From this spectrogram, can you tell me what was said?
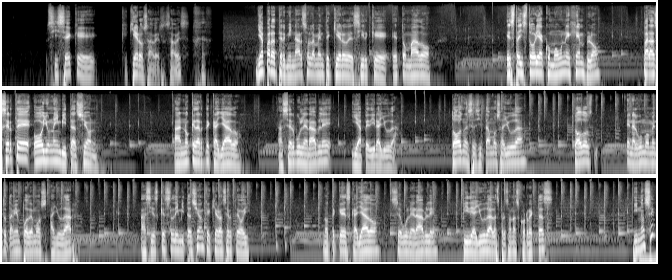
sí sé que, que quiero saber, ¿sabes? ya para terminar, solamente quiero decir que he tomado esta historia como un ejemplo para hacerte hoy una invitación a no quedarte callado, a ser vulnerable y a pedir ayuda. Todos necesitamos ayuda, todos en algún momento también podemos ayudar. Así es que esa es la invitación que quiero hacerte hoy. No te quedes callado, sé vulnerable, pide ayuda a las personas correctas y no sé,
